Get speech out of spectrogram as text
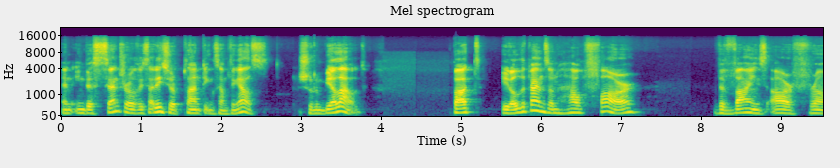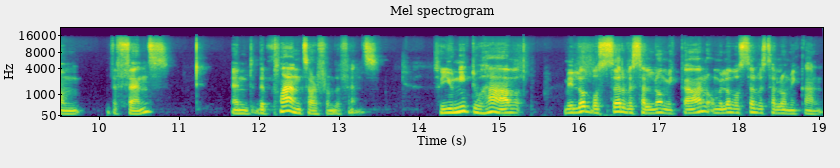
and in the center of this aris, you're planting something else. Shouldn't be allowed. But it all depends on how far the vines are from the fence and the plants are from the fence. So you need to have Milobos serve Salomikan or Milobos serve Salomikan.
